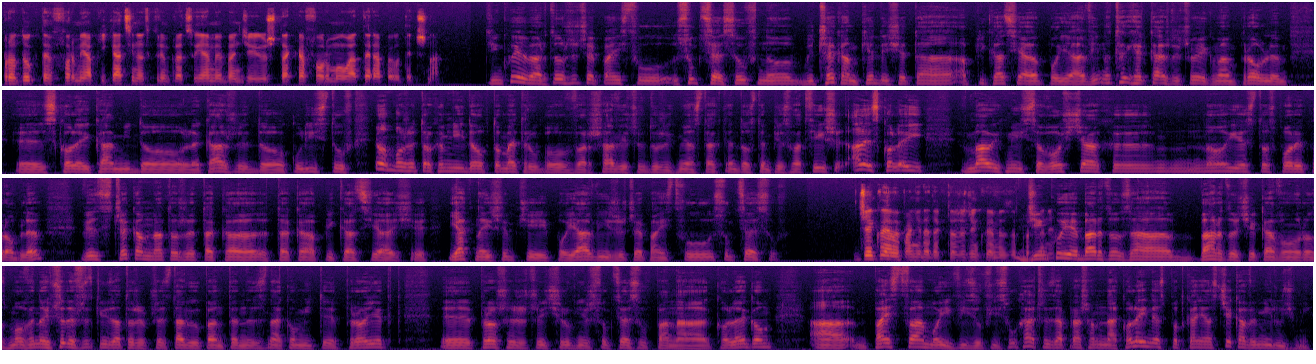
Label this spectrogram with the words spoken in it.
produktem w formie aplikacji, nad którym pracujemy, będzie już taka formuła terapeutyczna. Dziękuję bardzo, życzę Państwu sukcesów. No, czekam, kiedy się ta aplikacja pojawi. No tak jak każdy człowiek mam problem e, z kolejkami do lekarzy, do okulistów, no może trochę mniej do optometrów, bo w Warszawie czy w dużych miastach ten dostęp jest łatwiejszy, ale z kolei w małych miejscowościach e, no, jest to spory problem, więc czekam na to, że taka, taka aplikacja się jak najszybciej pojawi. Życzę Państwu sukcesów. Dziękujemy panie redaktorze, dziękujemy za zaproszenie. Dziękuję bardzo za bardzo ciekawą rozmowę, no i przede wszystkim za to, że przedstawił Pan ten znakomity projekt. Y, Proszę życzyć również sukcesów Pana kolegom, a Państwa, moich widzów i słuchaczy zapraszam na kolejne spotkania z ciekawymi ludźmi.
